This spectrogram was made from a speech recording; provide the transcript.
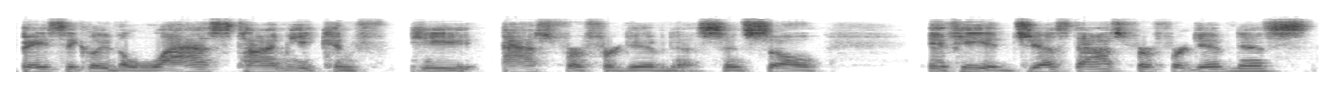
basically the last time he conf- he asked for forgiveness, and so if he had just asked for forgiveness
